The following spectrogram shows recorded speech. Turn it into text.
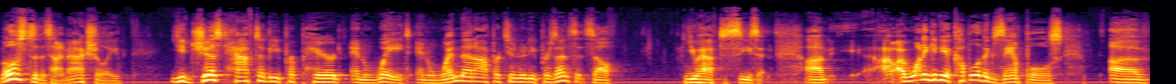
most of the time actually, you just have to be prepared and wait. And when that opportunity presents itself, you have to seize it. Um, I, I want to give you a couple of examples of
